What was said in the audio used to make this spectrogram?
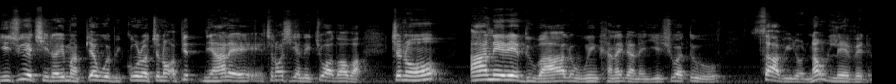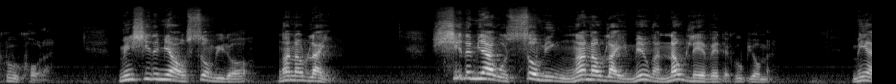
ယေရှုရဲ့ခြေတော်ကြီးမှာပြက်ဝက်ပြီးကိုတော့ကျွန်တော်အပြစ်များတယ်ကျွန်တော်ရှီကနေကြွသွားပါကျွန်တော်အားနေတဲ့သူပါလို့ဝန်ခံလိုက်တာနဲ့ယေရှုကသူ့ကိုစပြီးတော့နောက် level တစ်ခုခေါ်လာမင်းရှိသမျှကိုစွန့်ပြီးတော့ငါနောက်လိုက် ရှိသမျှကိုစွန့်ပြီးငါနောက်လိုက်မင်းကနောက် level တစ်ခုပြောမယ်မင်းက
